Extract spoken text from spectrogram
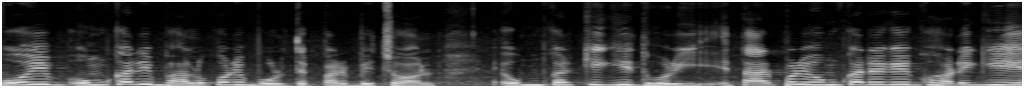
ওই ওমকারই ভালো করে বলতে পারবে, চল। ওমকার ওমকারকে গিয়ে ধরি। তারপরে ওমকারের ঘরে গিয়ে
